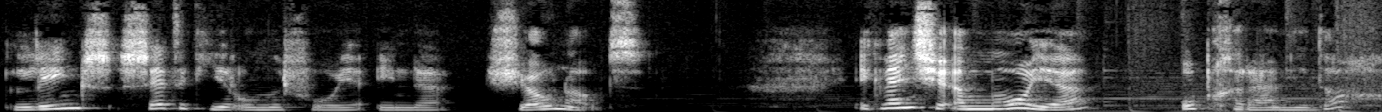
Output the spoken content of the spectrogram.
links zet ik hieronder voor je in de show notes. Ik wens je een mooie, opgeruimde dag.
